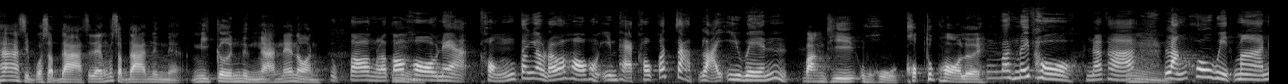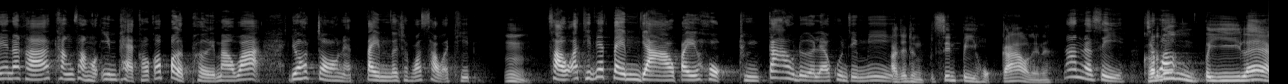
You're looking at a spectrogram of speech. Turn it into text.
50 กว่าสัปดาห์แสดงว่าสัปดาห์หนึ่งเนี่ยมีเกิน 1 งานแน่นอน ถูกต้องแล้วก็ฮอลเนี่ยของต้องยอมรับว่าฮอลของ Impact เขาก็จัดหลายอีเวนต์บางทีโอ้โหครบทุกฮอลล์เลย มันไม่พอนะคะอืมหลังโควิดมาเนี่ยนะคะ ทางฝั่งของ Impact เขาก็เปิดเผยมาว่ายอดจองเนี่ยเต็มโดยเฉพาะเสาร์อาทิตย์อืมเสาร์อาทิตย์เนี่ยเต็มยาวไป 6 ถึง 9 เดือนแล้วคุณจิมมี่ อาจจะถึงสิ้นปี 69 เลยนะ นั่นน่ะสิครึ่งปีแรก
